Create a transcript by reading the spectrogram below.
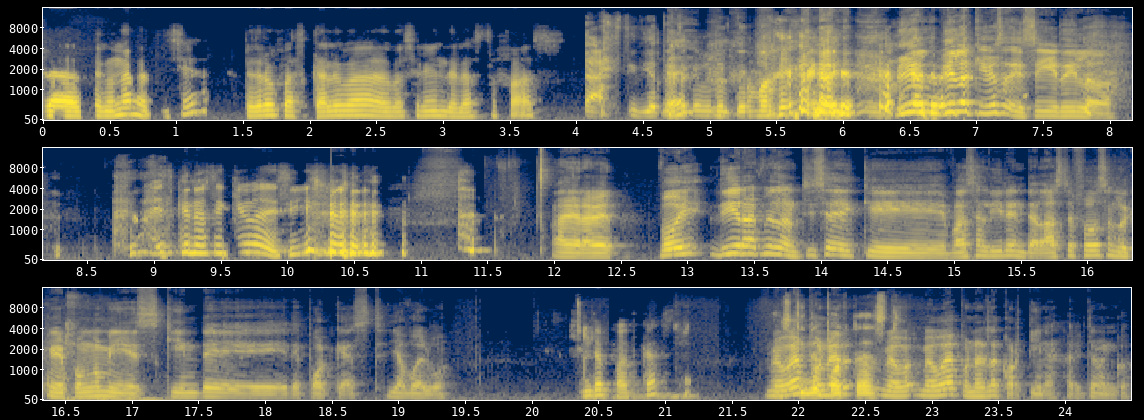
La segunda noticia, Pedro Pascal va, va a salir en The Last of Us. Ay, sí, ya te está cambiando el tema. Dilo, dilo lo que ibas a decir, dilo. Es que no sé qué iba a decir. A ver, a ver. Voy, di rápido la noticia de que va a salir en The Last of Us en lo que me pongo mi skin de, de podcast. Ya vuelvo. ¿De podcast? Me voy, a Skin de poner, podcast. me, voy- me voy a poner la cortina. Ahorita vengo.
